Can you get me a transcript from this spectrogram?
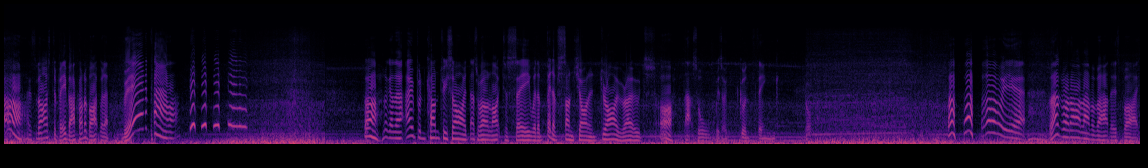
Oh, it's nice to be back on a bike with a bit of power. oh, look at that open countryside. That's what I like to see with a bit of sunshine and dry roads. Oh, that's always a good thing. Oh yeah, that's what I love about this bike.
